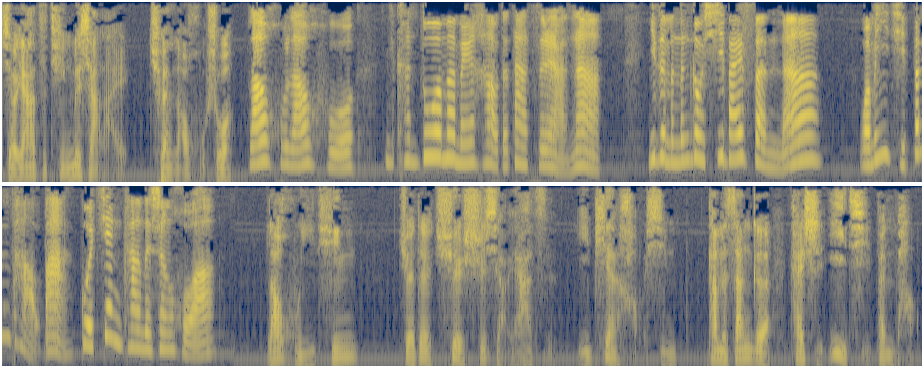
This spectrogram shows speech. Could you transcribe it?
小鸭子停了下来，劝老虎说老虎，老虎，你看多么美好的大自然呐！你怎么能够吸白粉呢？我们一起奔跑吧，过健康的生活。：“老虎一听，觉得确实小鸭子一片好心。他们三个开始一起奔跑。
